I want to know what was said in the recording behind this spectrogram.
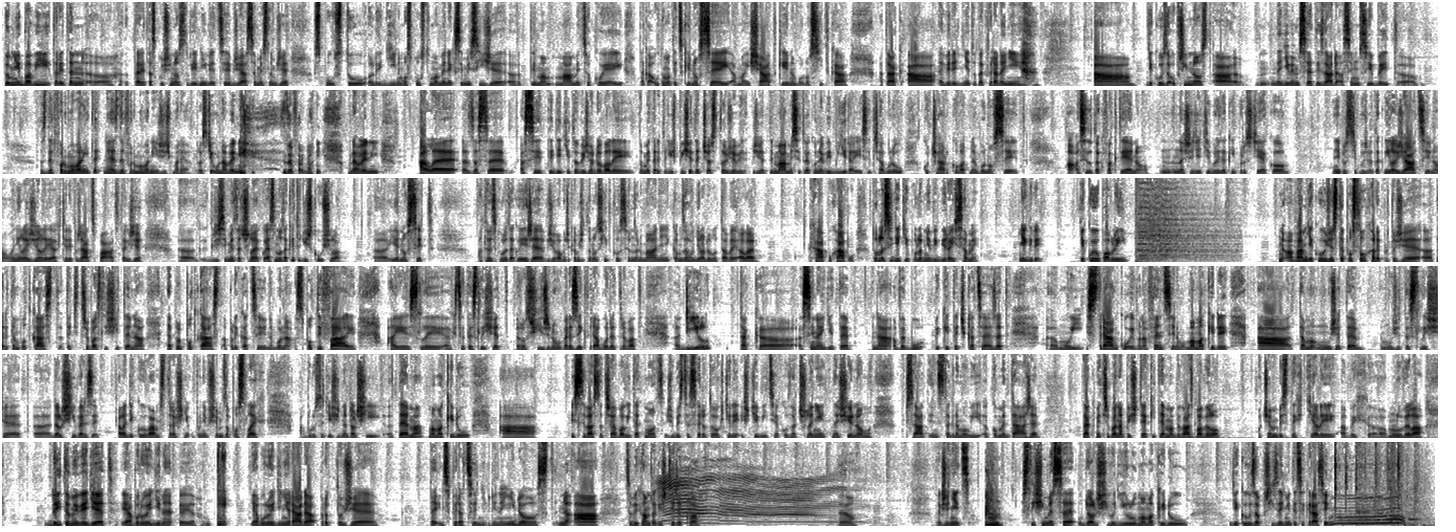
To mě baví tady, ten, eh, tady ta zkušenost v jedné věci, že já si myslím, že spoustu lidí nebo spoustu maminek si myslí, že eh, ty mámy, co kojej, tak automaticky nosej a mají šátky nebo nosítka a tak. A evidentně to tak teda není. A děkuji za upřímnost a nedivím se, ty záda asi musí být uh, zdeformovaný, te- ne zdeformovaný, Maria, prostě unavený, zdeformovaný, unavený ale zase asi ty děti to vyžadovaly. To mi tady totiž píšete často, že, že ty mámy si to jako nevybírají, jestli třeba budou kočárkovat nebo nosit. A asi to tak fakt je, no. Naše děti byly taky prostě jako Oni prostě takový ležáci, no. Oni leželi a chtěli pořád spát, takže eh, když si mě začala, jako, já jsem to taky totiž zkoušela, eh, je nosit. A to vždycky byl takový řev, že vám říkám, že to nosítko jsem normálně někam zahodila do Vltavy, ale chápu, chápu. Tohle si děti podle mě vybírají sami. Někdy. Děkuju, Pavlí. No a vám děkuji, že jste poslouchali, protože eh, tady ten podcast teď třeba slyšíte na Apple Podcast aplikaci nebo na Spotify a jestli eh, chcete slyšet rozšířenou verzi, která bude trvat eh, díl, tak si najděte na webu piki.cz moji stránku Ivana Fancy nebo Mama Kidy a tam můžete, můžete slyšet další verzi. Ale děkuji vám strašně úplně všem za poslech a budu se těšit na další téma Mama Kidů a Jestli vás to třeba baví tak moc, že byste se do toho chtěli ještě víc jako začlenit, než jenom psát Instagramový eh, komentáře, tak mi třeba napište, jaký téma by vás bavilo. O čem byste chtěli, abych eh, mluvila. Dejte mi vědět, já budu jedině, eh, já budu jedině ráda, protože té inspirace nikdy není dost. No a co bych vám tak ještě řekla? Jo. Takže nic. Slyšíme se u dalšího dílu Mama Kidů. Děkuji za přízeň, ty se krásně Thank you.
